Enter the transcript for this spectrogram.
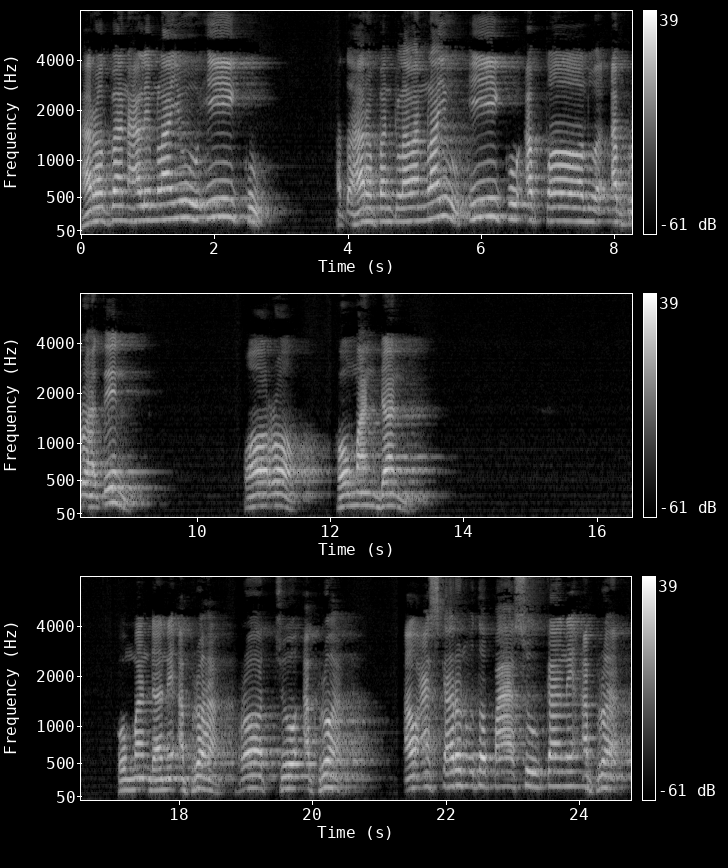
haraban alim melayu iku. Atau harapan kelawan Melayu iku abtalu abrahatin. Para komandan. Komandane Abraha rojo Abraha au askarun utawa pasukane Abraha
